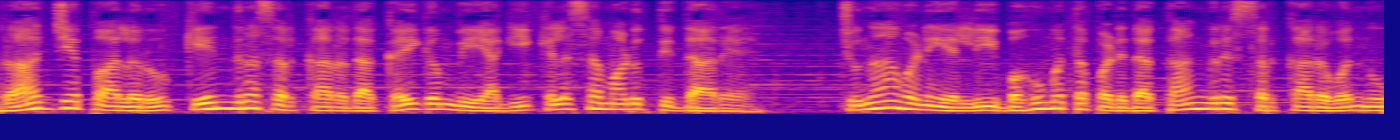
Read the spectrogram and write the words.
ರಾಜ್ಯಪಾಲರು ಕೇಂದ್ರ ಸರ್ಕಾರದ ಕೈಗಂಬೆಯಾಗಿ ಕೆಲಸ ಮಾಡುತ್ತಿದ್ದಾರೆ. ಚುನಾವಣೆಯಲ್ಲಿ ಬಹುಮತ ಪಡೆದ ಕಾಂಗ್ರೆಸ್ ಸರ್ಕಾರವನ್ನು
